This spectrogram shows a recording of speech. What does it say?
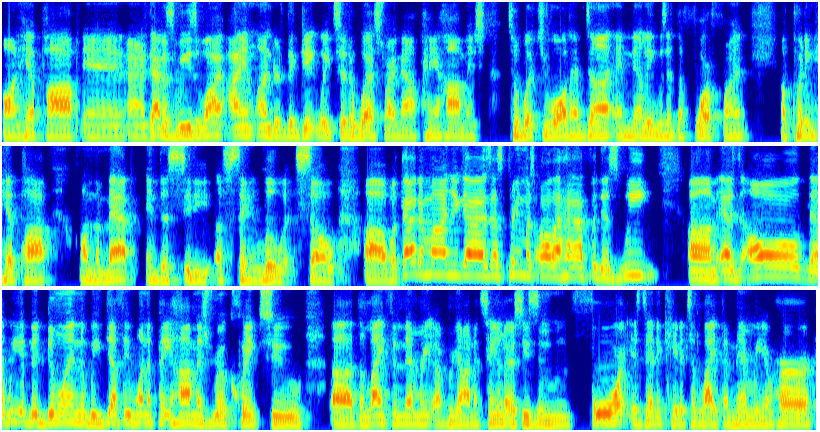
on hip hop. And uh, that is the reason why I am under the gateway to the West right now, paying homage to what you all have done. And Nelly was at the forefront of putting hip hop on the map in the city of St. Louis. So, uh, with that in mind, you guys, that's pretty much all I have for this week. Um, as all that we have been doing, we definitely want to pay homage real quick to uh, the life and memory of Breonna Taylor. Season four is dedicated to life and memory of her.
